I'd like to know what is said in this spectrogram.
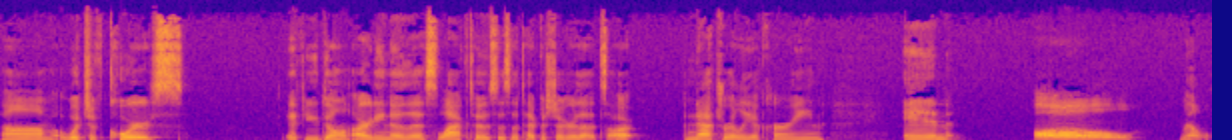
um, which, of course, if you don't already know this, lactose is a type of sugar that's uh, naturally occurring in all milk.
